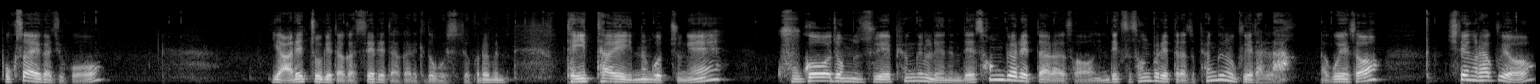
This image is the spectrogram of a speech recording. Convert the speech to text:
복사해 가지고 이 아래쪽에다가 셀에다가 이렇게 넣어보시죠. 그러면 데이터에 있는 것 중에 국어 점수의 평균을 내는데 성별에 따라서 인덱스 성별에 따라서 평균을 구해달라 라고 해서 실행을 하고요.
